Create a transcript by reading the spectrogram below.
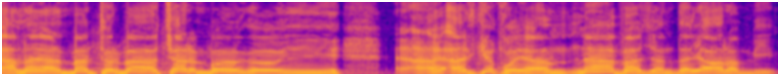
Allah ben turba açarım bu bu- eski koyarım. Ne yapacağım da ya Rabbi.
